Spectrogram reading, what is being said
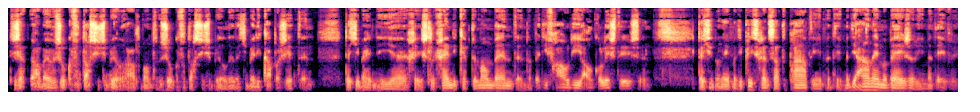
die zei, nou, we hebben zulke fantastische beelden gehad, want zulke fantastische beelden, dat je bij die kapper zit en dat je bij die eh, geestelijk gehandicapte man bent en dat bij die vrouw die alcoholist is en dat je dan even met die politieagent staat te praten en je bent even met die aannemer bezig, en je bent even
